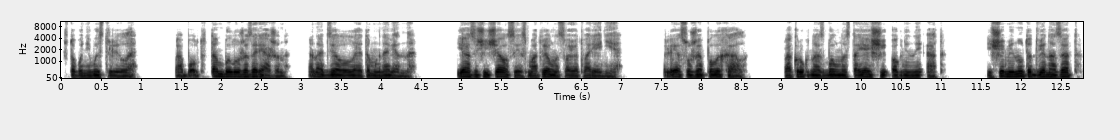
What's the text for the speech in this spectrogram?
чтобы не выстрелила. А болт там был уже заряжен, она делала это мгновенно. Я защищался и смотрел на свое творение. Лес уже полыхал. Вокруг нас был настоящий огненный ад. Еще минута две назад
